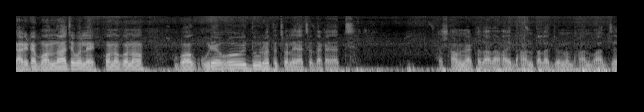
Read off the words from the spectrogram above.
গাড়িটা বন্ধ আছে বলে কোনো কোনো বগ উড়ে ওই দূর হতে চলে যাচ্ছে, দেখা যাচ্ছে। আর সামনে একটা দাদা ভাই ধান তোলার জন্য ধান বাঁধছে।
